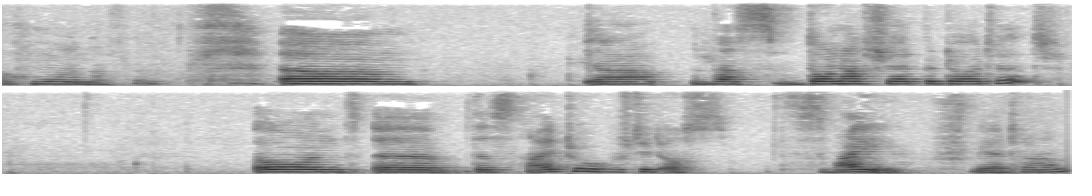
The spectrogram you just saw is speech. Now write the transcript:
auch nur in der Film. Ähm, ja, was Donnerschwert bedeutet. Und äh, das Raito besteht aus zwei Schwertern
